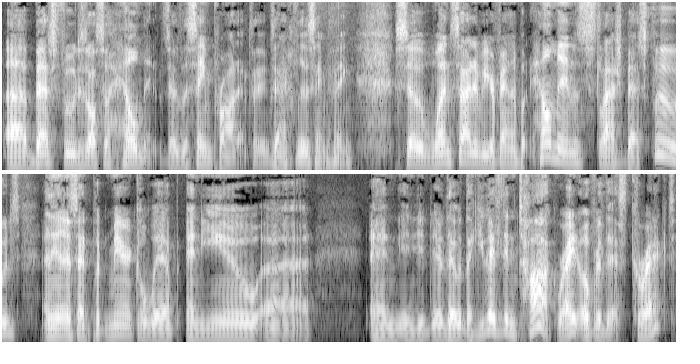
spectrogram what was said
uh, best food is also Hellmann's. They're the same product, They're exactly the same thing. So one side of your family put Hellmann's slash best foods, and the other side put Miracle Whip, and you, uh, and, and you, they, were like you guys didn't talk right over this, correct?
